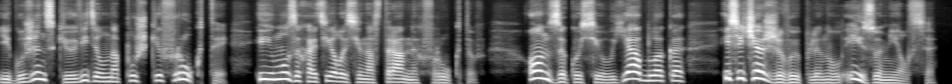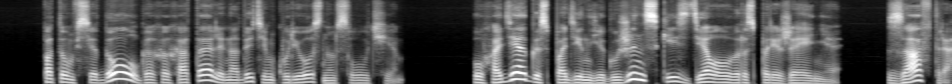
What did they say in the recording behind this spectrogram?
Ягужинский увидел на пушке фрукты, и ему захотелось иностранных фруктов. Он закусил яблоко и сейчас же выплюнул и изумился. Потом все долго хохотали над этим курьезным случаем. Уходя, господин Ягужинский сделал распоряжение. Завтра,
